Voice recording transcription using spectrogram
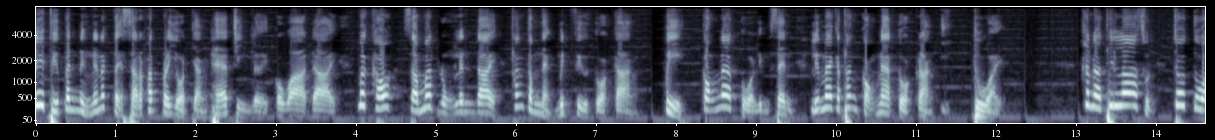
นี่ถือเป็นหนึ่งในนักเตะสารพัดประโยชน์อย่างแท้จริงเลยก็ว่าได้ เมื่อเขาสามารถลงเล่นได้ทั้งตำแหน่งมิดฟิลด์ตัวกลาง ปีกกองหน้าตัวริมเส้น หรือแม้กระทั่งกองหน้าตัวกลางอีกด้วย ขณะที่ล่าสุด เจ้าตัว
